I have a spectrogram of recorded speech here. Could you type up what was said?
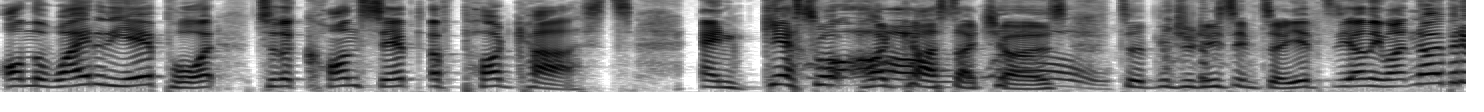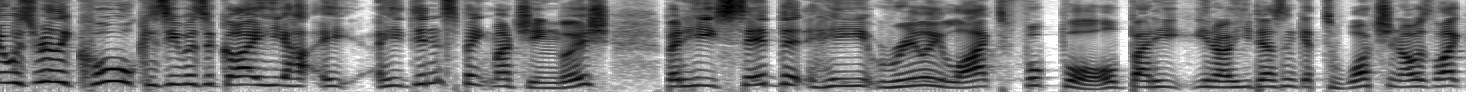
on the way to the airport to the concept of podcasts, and guess what oh, podcast I chose whoa. to introduce him to. It's the only one. No, but it was really cool because he was a guy. He, he he didn't speak much English, but he said that he really liked football, but he you know he doesn't get to watch. it. And I was like,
